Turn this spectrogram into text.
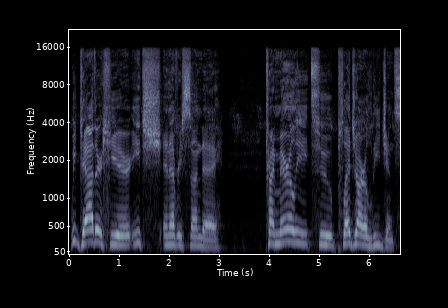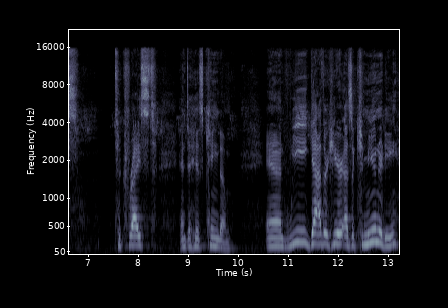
We gather here each and every Sunday primarily to pledge our allegiance to Christ and to his kingdom. And we gather here as a community,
